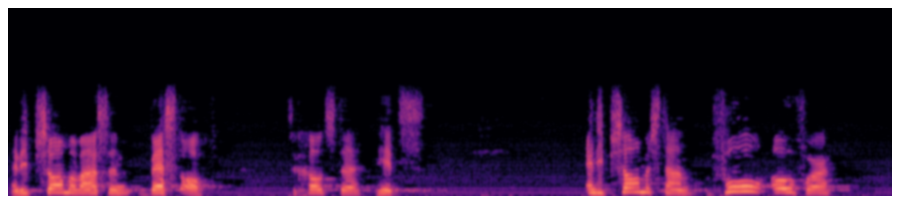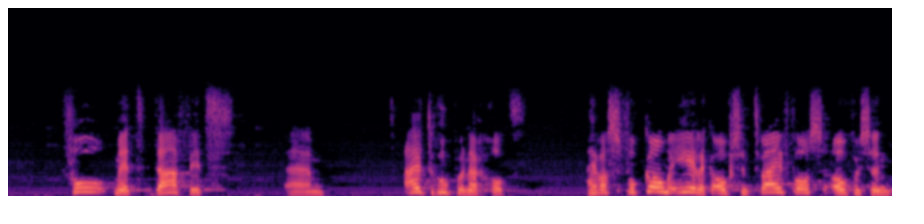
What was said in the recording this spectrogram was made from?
En die psalmen waren zijn best of. Zijn grootste hits. En die psalmen staan vol over, vol met Davids um, uitroepen naar God. Hij was volkomen eerlijk over zijn twijfels, over zijn,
